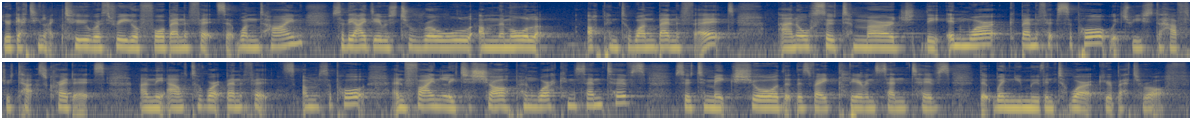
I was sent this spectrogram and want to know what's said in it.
you're getting like two or three or four benefits at one time. So the idea was to roll um, them all up into one benefit and also to merge the in work benefit support, which we used to have through tax credits, and the out of work benefits um, support, and finally to sharpen work incentives. So, to make sure that there's very clear incentives that when you move into work, you're better off.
